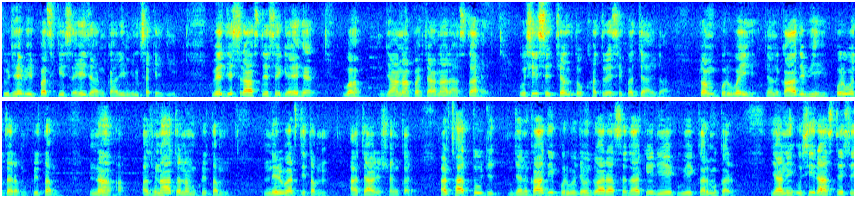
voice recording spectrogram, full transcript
तुझे भी पथ की सही जानकारी मिल सकेगी। वे जिस रास्ते से गए हैं, वह जाना पहचाना रास्ता है। उसी से चल तो खतरे से बच जाएगा। तम पूर्व जनकादि भी पूर्वतरम कृतम। न अधुनातनम कृतम निर्वर्तितम आचार्य शंकर। अर्थात तू जनकादि पूर्वजों द्वारा सदा के लिए हुए कर्म कर, यानी उसी रास्ते से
